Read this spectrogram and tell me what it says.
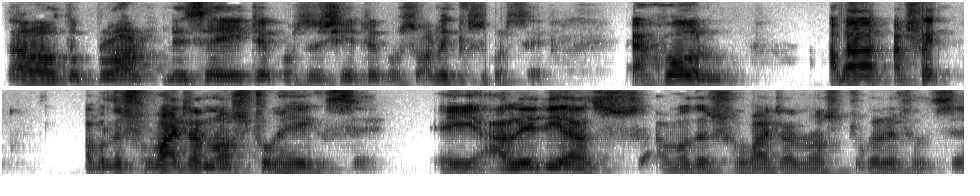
তারাও তো প্লট নিছে, এইটা করছে, সেটা করছে, অনেক কিছু করছে। এখন আমরা আসলে আমাদের সময়টা নষ্ট হয়ে গেছে। এই আলেরিয়া আমাদের সময়টা নষ্ট করে ফেলছে।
